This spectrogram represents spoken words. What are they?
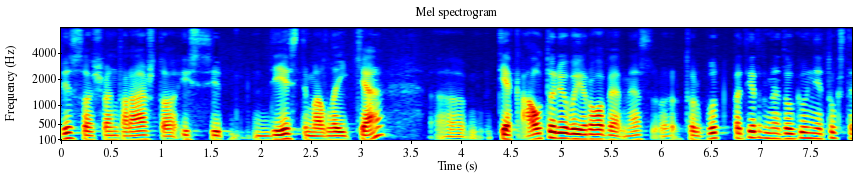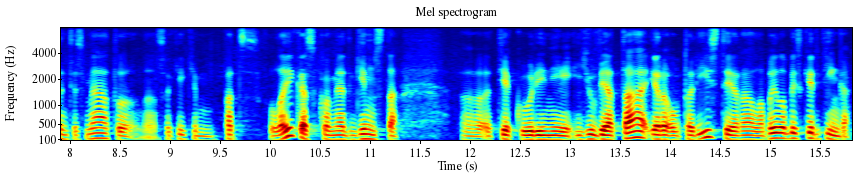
viso švento rašto išsidėstymą laikę, tiek autorių vairovę mes turbūt patirtume daugiau nei tūkstantis metų, sakykime, pats laikas, kuomet gimsta tie kūriniai, jų vieta ir autorystė yra labai labai skirtinga.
